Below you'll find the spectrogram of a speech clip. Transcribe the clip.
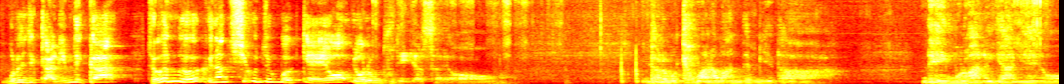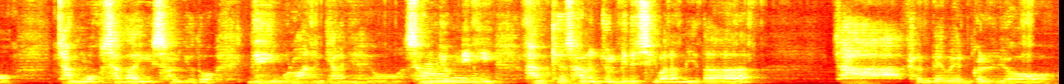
무너질 거 아닙니까? 저건 뭐 그냥 시군증 먹게요 요런 분위기였어요 여러분 교만하면 안 됩니다 내 힘으로 하는 게 아니에요 장 목사가 이 설교도 내 힘으로 하는 게 아니에요. 성령님이 함께 사는 줄 믿으시기 바랍니다. 자 그런데 웬걸요?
